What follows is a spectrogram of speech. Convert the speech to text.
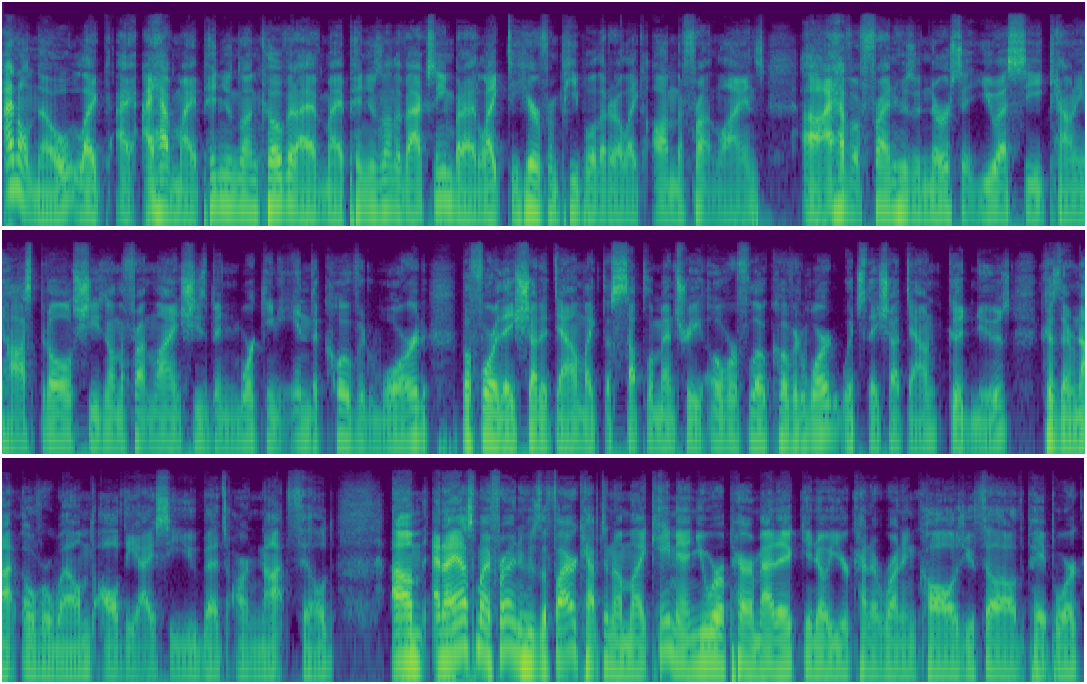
I don't know. Like, I, I have my opinions on COVID. I have my opinions on the vaccine, but I like to hear from people that are like on the front lines. Uh, I have a friend who's a nurse at USC County Hospital. She's on the front line. She's been working in the COVID ward before they shut it down, like the supplementary overflow COVID ward, which they shut down. Good news because they're not overwhelmed. All the ICU beds are not filled. Um, and I asked my friend who's the fire captain, I'm like, hey, man, you were a paramedic. You know, you're kind of running calls, you fill out all the paperwork.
